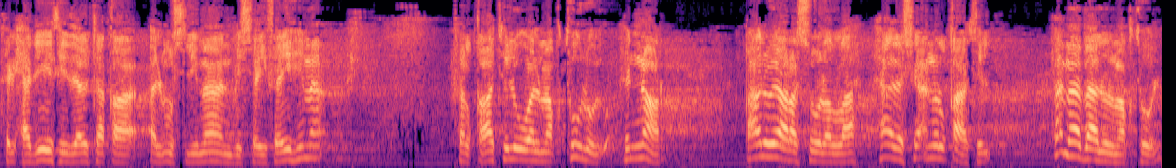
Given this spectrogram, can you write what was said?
في الحديث إذا التقى المسلمان بسيفيهما فالقاتل والمقتول في النار. قالوا يا رسول الله هذا شأن القاتل فما بال المقتول؟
